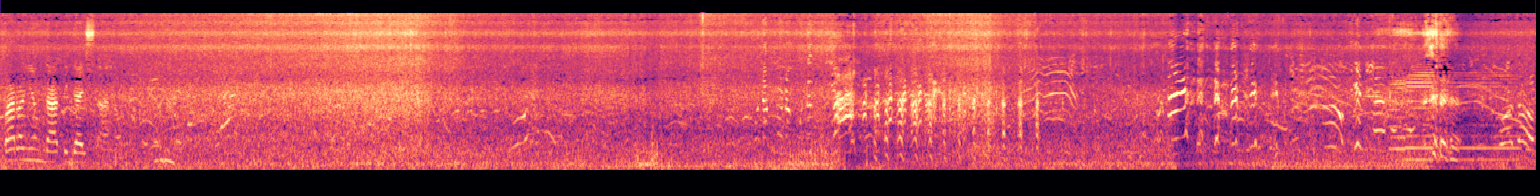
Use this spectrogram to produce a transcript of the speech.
Parang yung dati guys na ano. What up?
